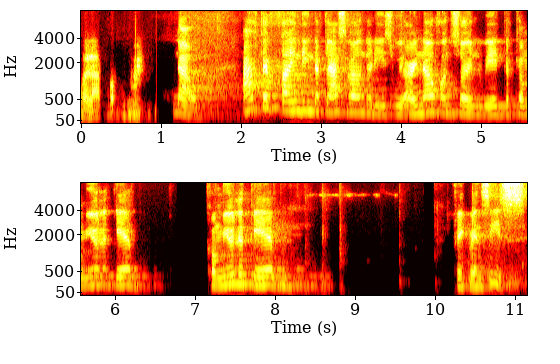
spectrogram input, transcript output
Wala po. Now, after finding the class boundaries, we are now concerned with the cumulative, cumulative frequencies.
